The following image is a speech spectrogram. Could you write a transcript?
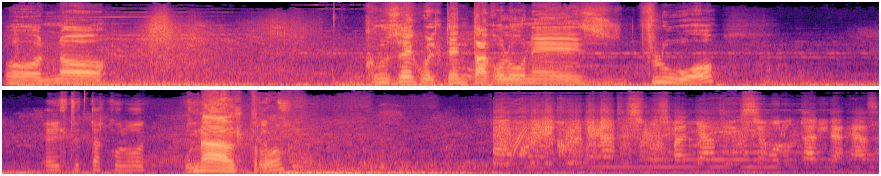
Oh no. Cos'è quel tentacolone fluo? È il tentacolo. Un altro? Oppure le coordinate sono sbagliate o siamo lontani da casa.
